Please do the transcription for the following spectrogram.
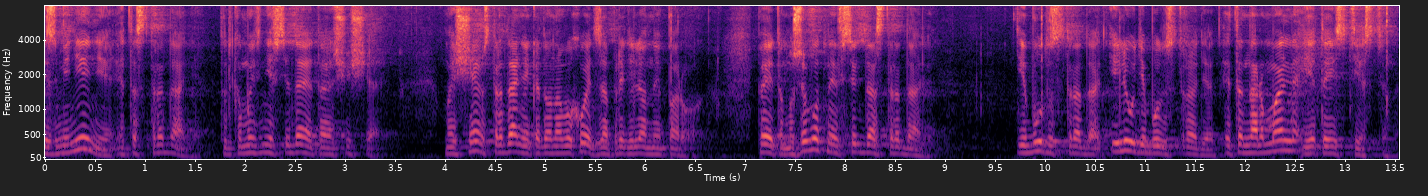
изменение – это страдание. Только мы не всегда это ощущаем. Мы ощущаем страдание, когда оно выходит за определенный порог. Поэтому животные всегда страдали. И будут страдать, и люди будут страдать. Это нормально и это естественно.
